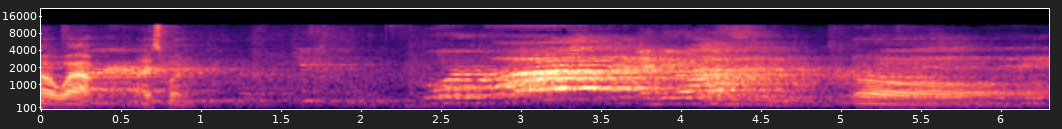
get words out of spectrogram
Oh wow, nice one. Oh. Did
